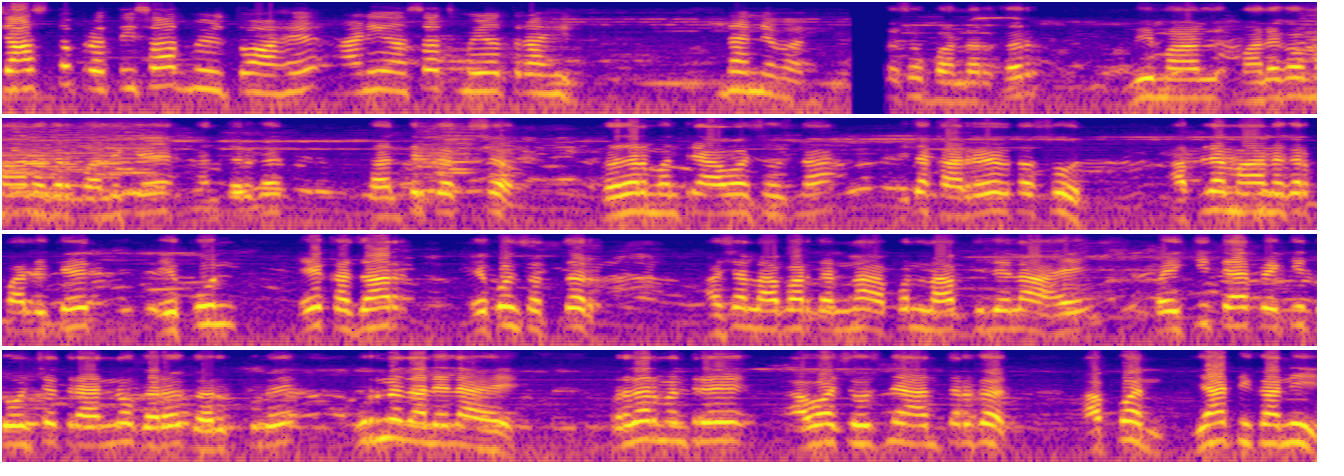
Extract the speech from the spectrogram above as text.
जास्त प्रतिसाद मिळतो आहे आणि असाच मिळत राहील. धन्यवाद. अशोक भांडारकर मी माल मालेगाव महानगरपालिके अंतर्गत तांत्रिक कक्ष प्रधानमंत्री आवास योजना इथं कार्यरत असून आपल्या महानगरपालिकेत एकूण एक हजार एकोणसत्तर अशा लाभार्थ्यांना आपण लाभ दिलेला आहे. पैकी त्यापैकी दोनशे त्र्याण्णव घरं घरकुले पूर्ण झालेले आहे. प्रधानमंत्री आवास योजनेअंतर्गत आपण या ठिकाणी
